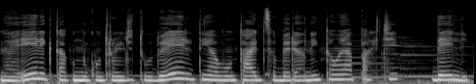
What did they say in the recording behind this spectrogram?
Né? Ele que tá no controle de tudo, ele tem a vontade soberana, então é a partir dele.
